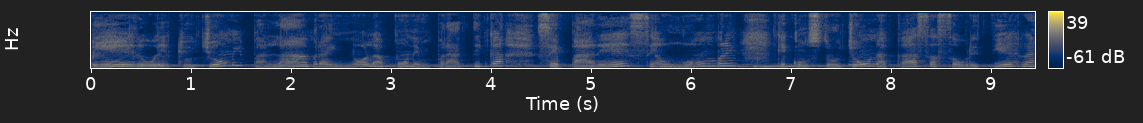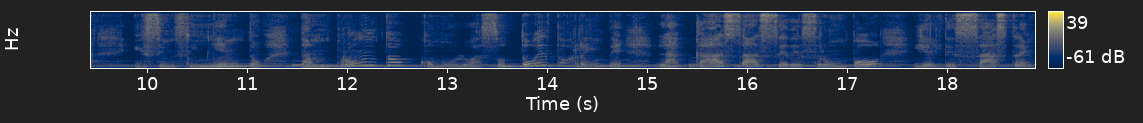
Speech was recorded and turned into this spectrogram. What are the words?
Pero el que oyó mi palabra y no la pone en práctica se parece a un hombre que construyó una casa sobre tierra y sin cimiento. Tan pronto como lo azotó el torrente, la casa se desrombó y el desastre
